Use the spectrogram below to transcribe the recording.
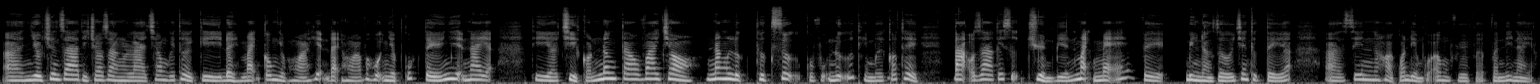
À, nhiều chuyên gia thì cho rằng là trong cái thời kỳ đẩy mạnh công nghiệp hóa, hiện đại hóa và hội nhập quốc tế như hiện nay ạ, thì à, chỉ có nâng cao vai trò, năng lực thực sự của phụ nữ thì mới có thể tạo ra cái sự chuyển biến mạnh mẽ về bình đẳng giới trên thực tế ạ. À, xin hỏi quan điểm của ông về vấn đề này ạ.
